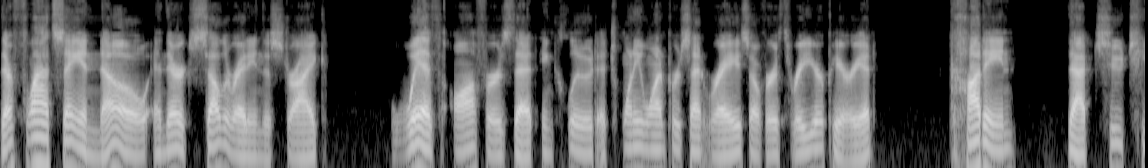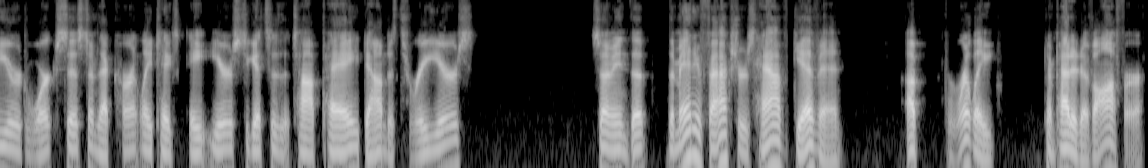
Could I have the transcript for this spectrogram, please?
they're flat saying no, and they're accelerating the strike with offers that include a 21% raise over a three year period, cutting that two tiered work system that currently takes eight years to get to the top pay down to three years. So, I mean, the, the manufacturers have given a really competitive offer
